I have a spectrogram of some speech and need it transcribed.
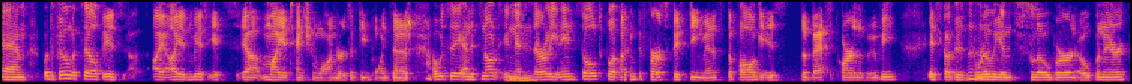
Um, but the film itself is, I, I admit, it's uh, my attention wanders a few points in it. I would say, and it's not necessarily an insult, but I think the first fifteen minutes, the fog is the best part of the movie. It's got this brilliant slow burn opener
